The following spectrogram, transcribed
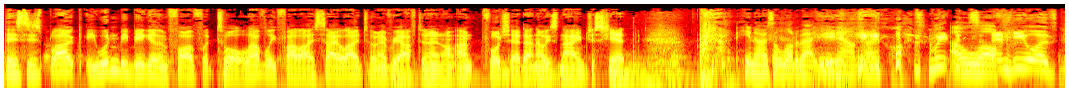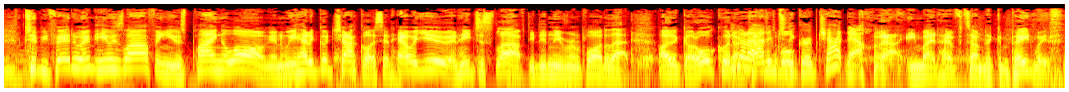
there's this bloke, he wouldn't be bigger than five foot tall. Lovely fellow. I say hello to him every afternoon. I'm, unfortunately, I don't know his name just yet. He knows a lot about you now, he though. was witness, A lot. and he was. To be fair to him, he was laughing. He was playing along, and we had a good chuckle. I said, "How are you?" And he just laughed. He didn't even reply to that. I got awkward, You got to add him to the group chat now. Well, he might have something to compete with.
